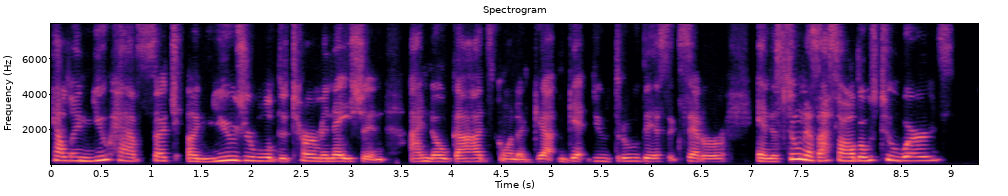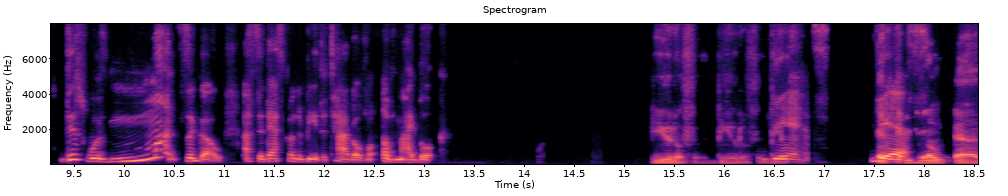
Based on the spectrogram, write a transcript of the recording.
Helen, you have such unusual determination. I know God's going to get, get you through this, etc. And as soon as I saw those two words, this was months ago, I said, that's going to be the title of, of my book. Beautiful, beautiful. beautiful. Yes. And, yes. you know, uh,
